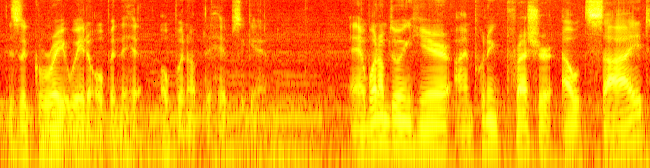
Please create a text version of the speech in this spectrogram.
This is a great way to open the hip, open up the hips again. And what I'm doing here, I'm putting pressure outside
